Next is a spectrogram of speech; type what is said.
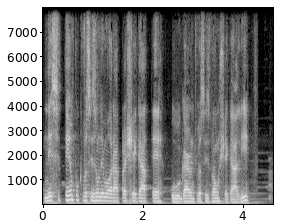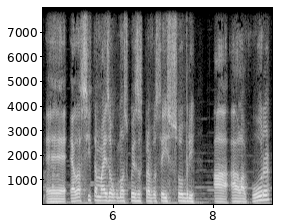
Nesse tempo que vocês vão demorar para chegar até o lugar onde vocês vão chegar ali, é, ela cita mais algumas coisas para vocês sobre a, a lavoura,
